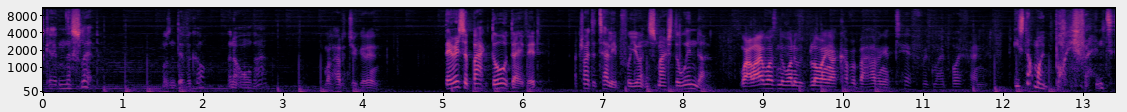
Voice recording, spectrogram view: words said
Just gave him the slip. Wasn't difficult. They're not all that. Well, how did you get in? There is a back door, David. I tried to tell you before you went and smashed the window. Well, I wasn't the one who was blowing our cover by having a tiff with my boyfriend. He's not my boyfriend.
